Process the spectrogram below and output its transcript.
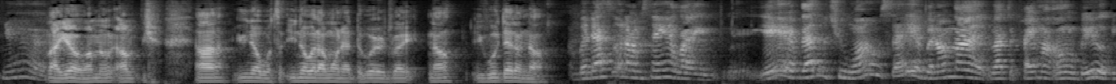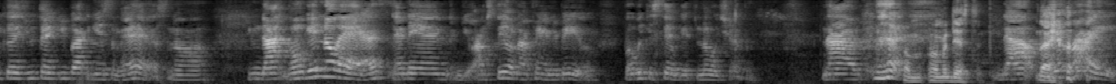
Yeah. Like yo, I'm, I'm, uh, you know what, you know what I want at the words, right? No, you would that or no? But that's what I'm saying. Like, yeah, if that's what you want, say it. But I'm not about to pay my own bill because you think you about to get some ass. No, you not gonna get no ass, and then I'm still not paying the bill. But we can still get to know each other. Now, From from a distance. now, you're right.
